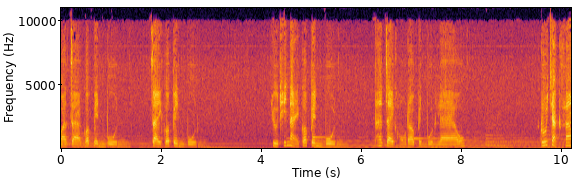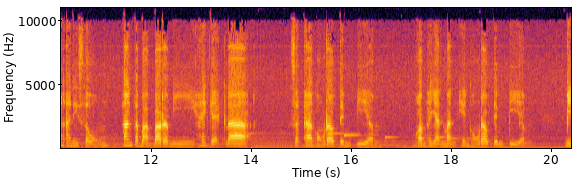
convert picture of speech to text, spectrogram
วาจาก็เป็นบุญ ใจก็เป็นบุญ อยู่ที่ไหนก็เป็นบุญ ถ้าใจของเราเป็นบุญแล้ว รู้จักสร้างอนิสงส์สร้างตบะบารมีให้แก่กล้าศรัทธาของเราเต็มเปี่ยม ความขยันหมั่นเพียรของเราเต็มเปี่ยม มี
